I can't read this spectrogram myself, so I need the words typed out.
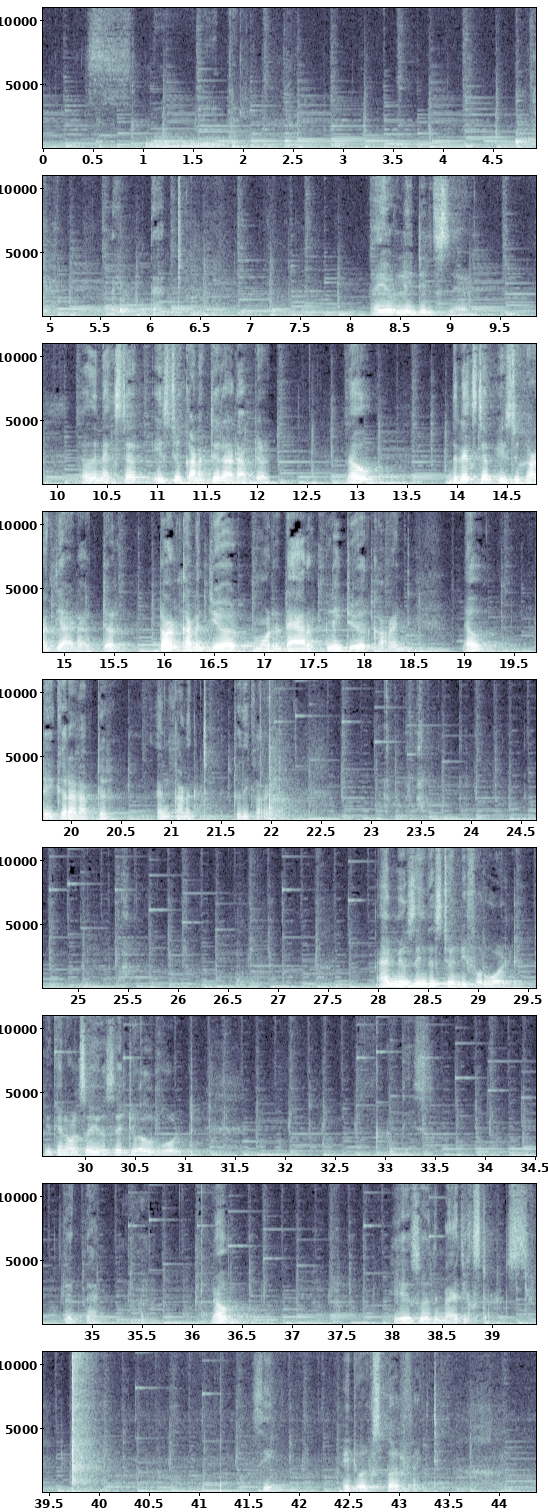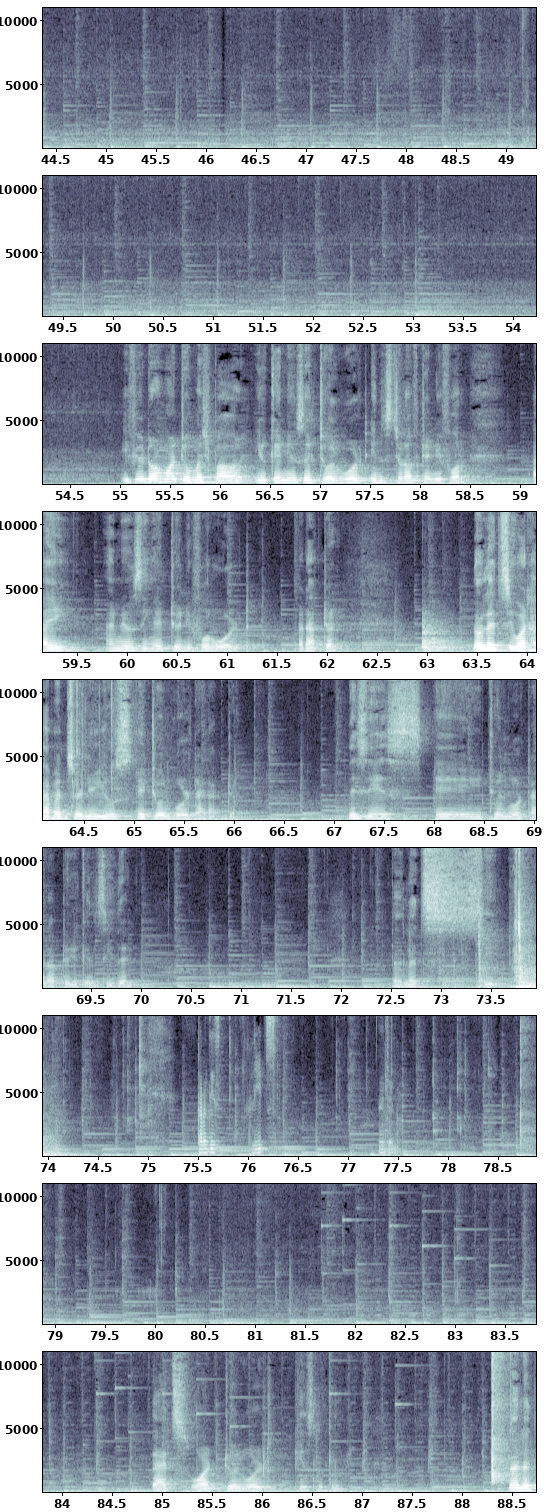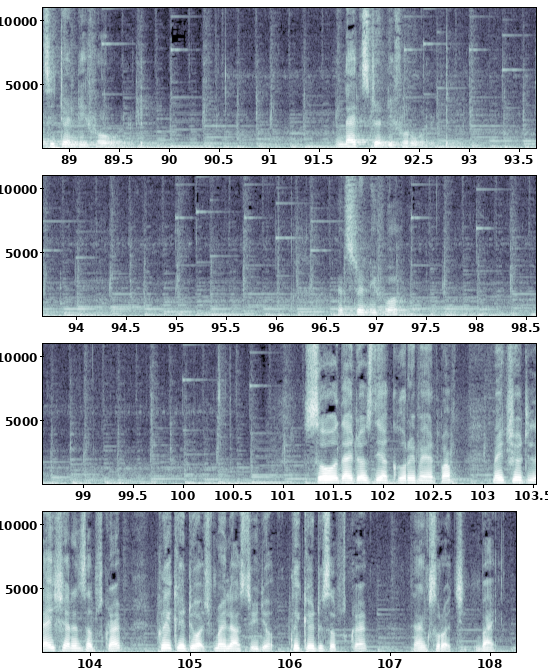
slowly there. Like that. Now your lid is there. Now the next step is to connect your adapter now the next step is to connect the adapter. Don't connect your motor directly to your current. Now take your adapter and connect to the current. I am using this 24 volt. You can also use a 12 volt. Like that. Now here's where the magic starts. See it works perfect. If you don't want too much power you can use a 12 volt instead of 24 i am using a 24 volt adapter. Now let's see what happens when you use a 12 volt adapter. This is a 12 volt adapter you can see that let's see. That's what 12 volt is looking like now let's see 24 volt. And that's 24 volt. That's 24 so that was the aquarium air pump. Make sure to like share and subscribe. Click here to watch my last video. Click here to subscribe. Thanks for watching. Bye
